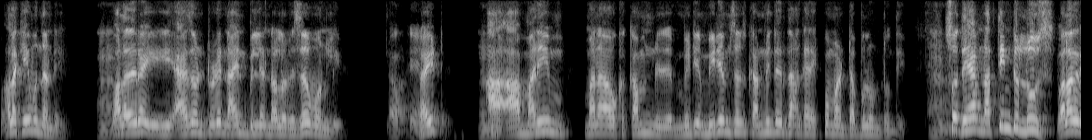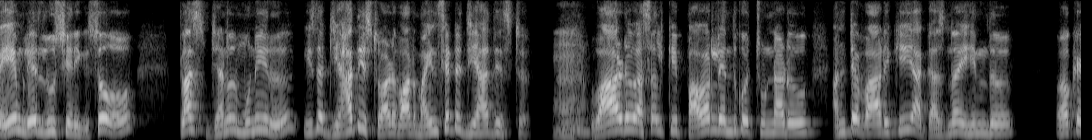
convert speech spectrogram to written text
వాళ్ళకి ఏముందండి ఉమ్, వాళ్ళ దగ్గర as on today nine billion dollar reserve only right ఆ మనీ మన ఒక company medium medium size company దగ్గర దానికన్నా ఎక్కువ మన డబ్బులు ఉంటుంది. So they have nothing to lose వాళ్ళ దగ్గర ఏం లేదు లూజ్ చేయడానికి so plus general Munir is a jihadist వాడు వాడు మైండ్ సెట్ జిహాదిస్ట్ వాడు అసలుకి పవర్లు ఎందుకు వచ్చి ఉన్నాడు? అంటే వాడికి ఆ గజ్నా హింద్ ఓకే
